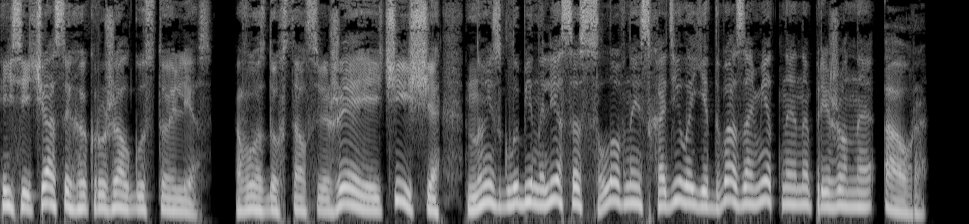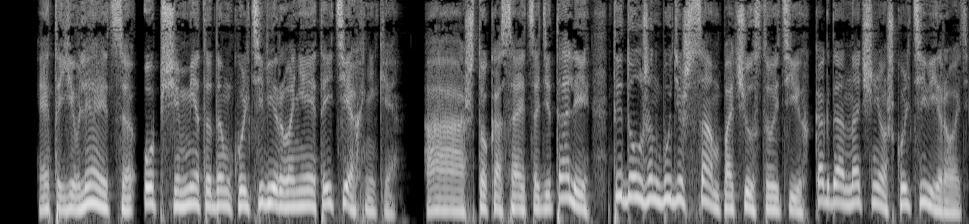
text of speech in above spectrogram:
и сейчас их окружал густой лес. Воздух стал свежее и чище, но из глубины леса словно исходила едва заметная напряженная аура. Это является общим методом культивирования этой техники. А что касается деталей, ты должен будешь сам почувствовать их, когда начнешь культивировать.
